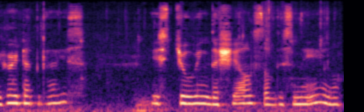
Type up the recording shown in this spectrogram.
You heard that, guys? He's chewing the shells of the snail.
